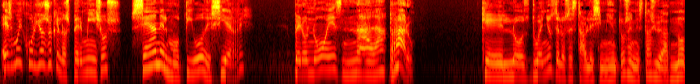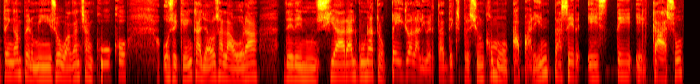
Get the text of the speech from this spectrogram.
Es muy curioso que los permisos sean el motivo de cierre, pero no es nada raro que los dueños de los establecimientos en esta ciudad no tengan permiso o hagan chancuco o se queden callados a la hora de denunciar algún atropello a la libertad de expresión como aparenta ser este el caso,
